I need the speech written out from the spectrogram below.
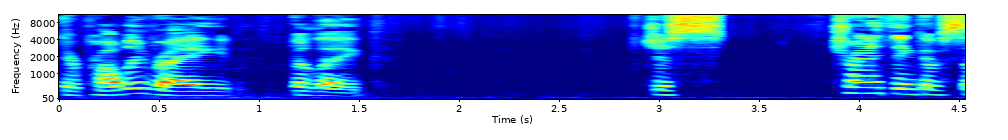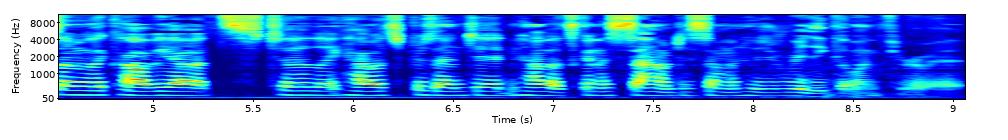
they're probably right, but like just trying to think of some of the caveats to like how it's presented and how that's going to sound to someone who's really going through it.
